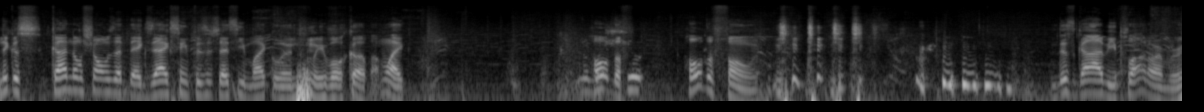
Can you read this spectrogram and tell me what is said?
Niggas, God knows Sean was at the exact same position I see Michael in when he woke up. I'm like, Hold the- shoot. Hold the phone. this gotta be plot armor.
